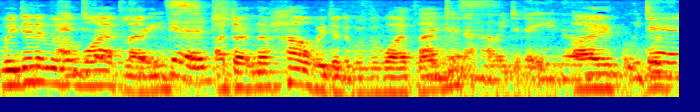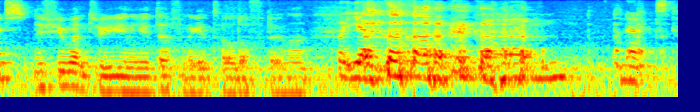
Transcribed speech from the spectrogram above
We did it with a wide lens. good. I don't know how we did it with a wide lens. I don't know how we did it either. I but we would- did. If you went to uni, you'd definitely get told off for doing that. But yeah. um, next.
